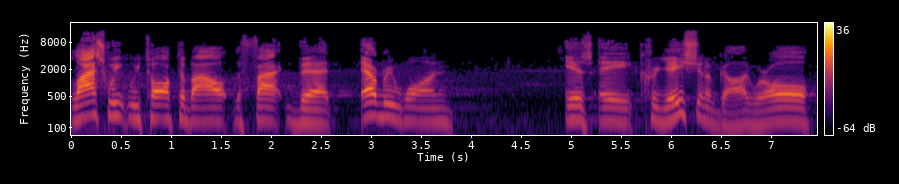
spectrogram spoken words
Last week we talked about the fact that everyone is a creation of God. We all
